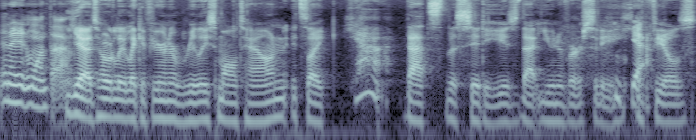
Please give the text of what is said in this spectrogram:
and I didn't want that. Yeah, totally. Like if you're in a really small town, it's like Yeah. that's the city is that university. Yeah. It feels.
